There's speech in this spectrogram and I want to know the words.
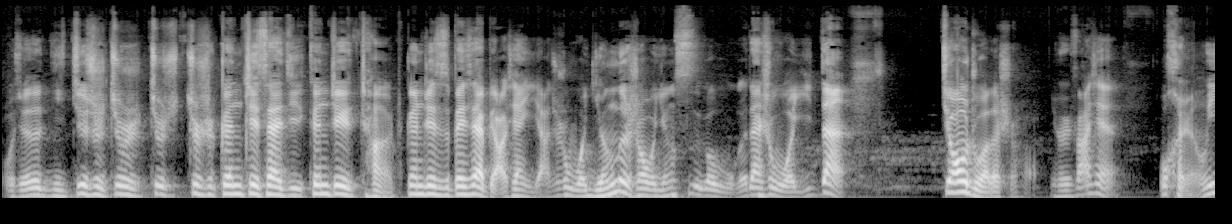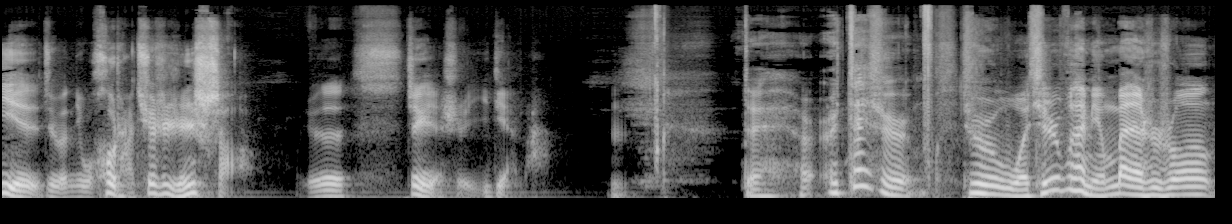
我觉得你就是就是就是就是跟这赛季跟这场跟这次杯赛表现一样，就是我赢的时候我赢四个五个，但是我一旦焦灼的时候，你会发现我很容易这个我后场确实人少，我觉得这个也是一点吧。嗯，对，而而但是就是我其实不太明白的是说。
